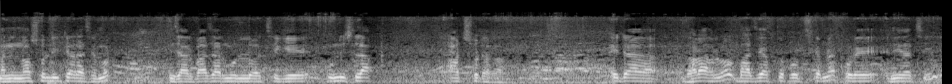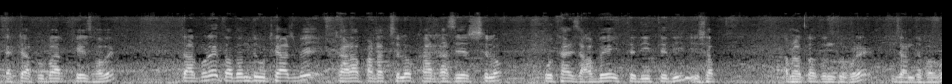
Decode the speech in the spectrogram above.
মানে নশো লিটার আছে মোট, যার বাজার মূল্য হচ্ছে গিয়ে উনিশ লাখ আটশো টাকা। এটা ধরা হলো, বাজেয়াপ্ত করছি আমরা, করে নিয়ে যাচ্ছি, একটা প্রপার কেস হবে। তারপরে তদন্তে উঠে আসবে, কারা পাঠাচ্ছিল, কার কাছে এসেছিল কোথায় যাবে ইত্যাদি ইত্যাদি এসব আমরা তদন্ত করে জানতে পারব।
